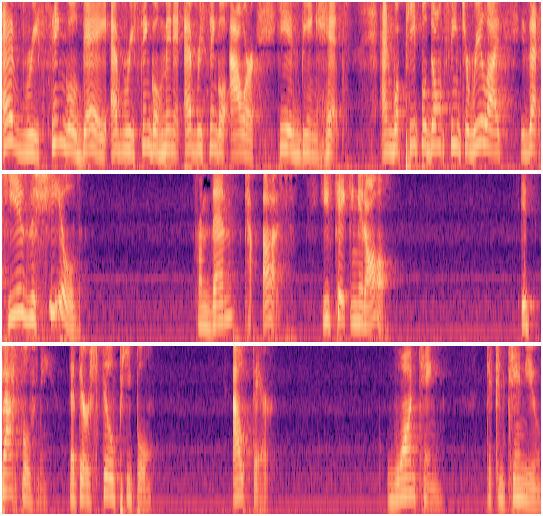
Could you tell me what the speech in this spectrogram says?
every single day, every single minute, every single hour, he is being hit. And what people don't seem to realize is that he is the shield from them to us. He's taking it all. It baffles me that there are still people out there wanting to continue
